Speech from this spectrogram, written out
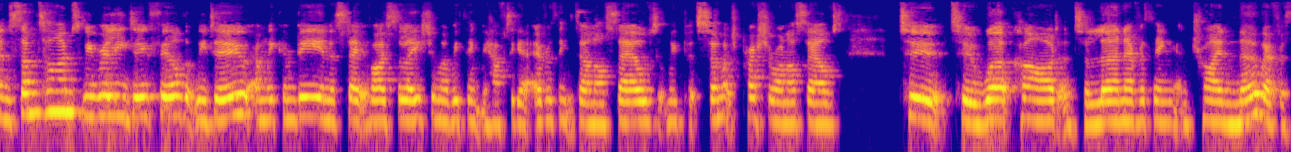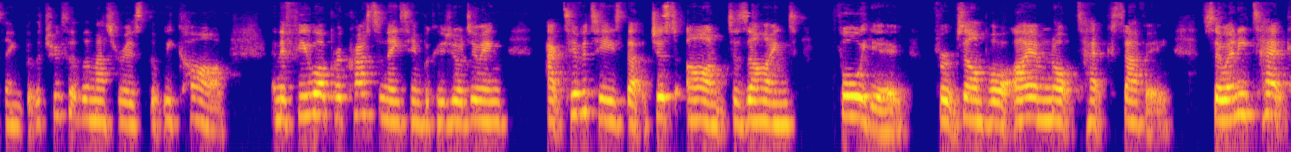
And sometimes we really do feel that we do, and we can be in a state of isolation where we think we have to get everything done ourselves, and we put so much pressure on ourselves to to work hard and to learn everything and try and know everything. But the truth of the matter is that we can't. And if you are procrastinating because you're doing activities that just aren't designed for you, for example, I am not tech savvy. So any tech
